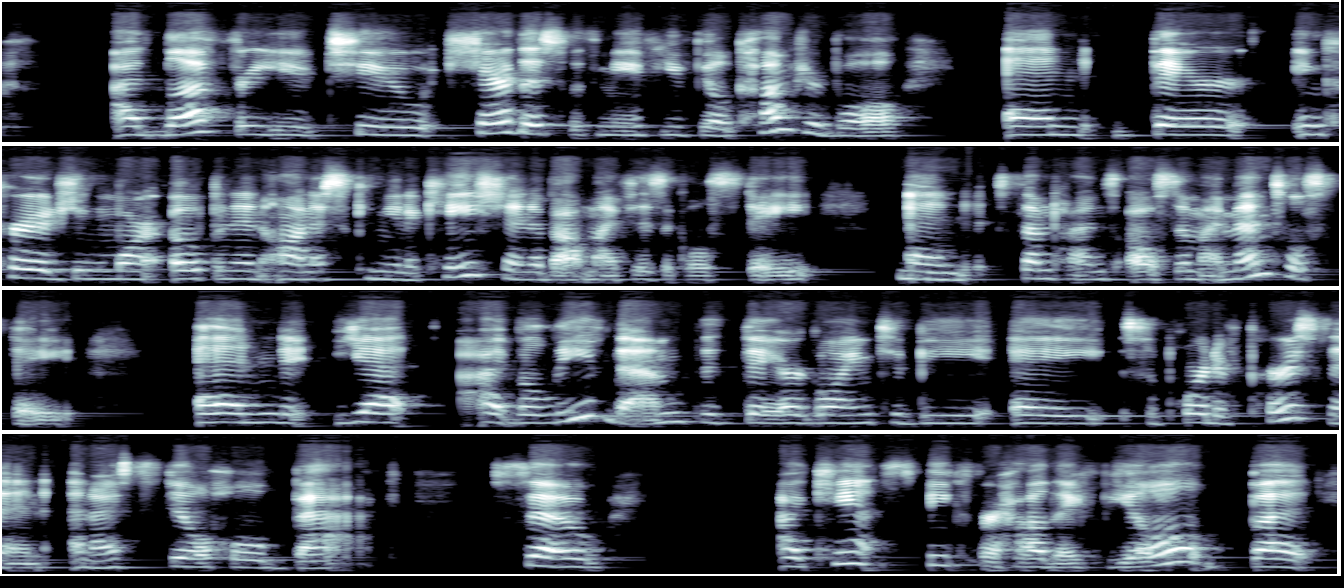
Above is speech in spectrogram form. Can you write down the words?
I'd love for you to share this with me if you feel comfortable and they're encouraging more open and honest communication about my physical state mm-hmm. and sometimes also my mental state and yet i believe them that they are going to be a supportive person and i still hold back so i can't speak for how they feel but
